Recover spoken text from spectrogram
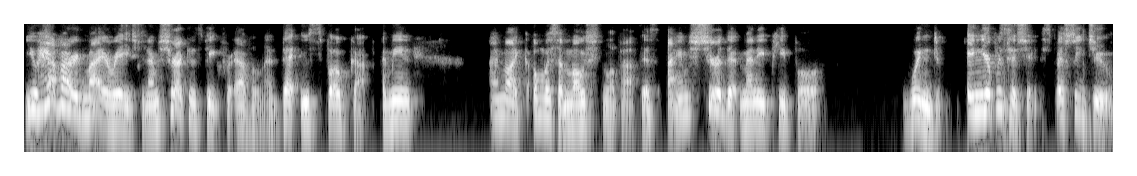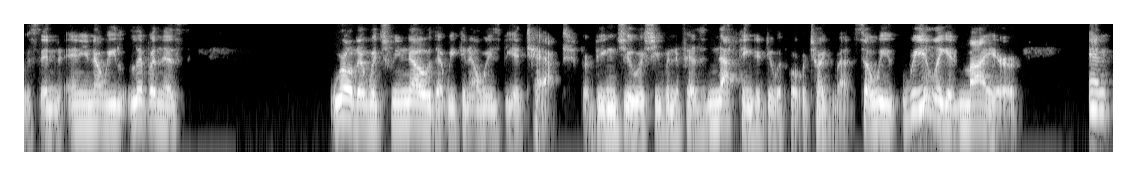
you have our admiration. I'm sure I can speak for Evelyn that you spoke up. I mean, I'm like almost emotional about this. I am sure that many people wouldn't, in your position, especially Jews, and and you know we live in this world in which we know that we can always be attacked for being Jewish, even if it has nothing to do with what we're talking about. So we really admire. And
